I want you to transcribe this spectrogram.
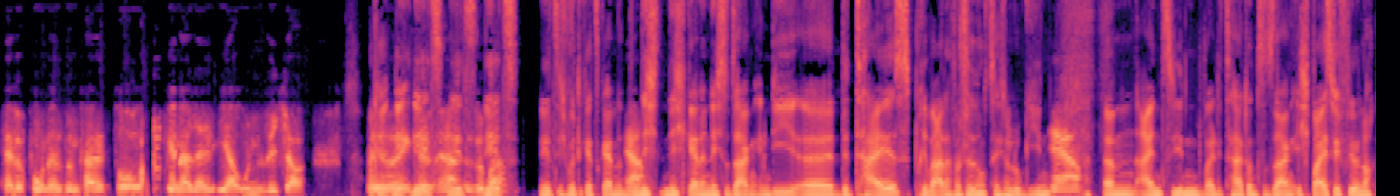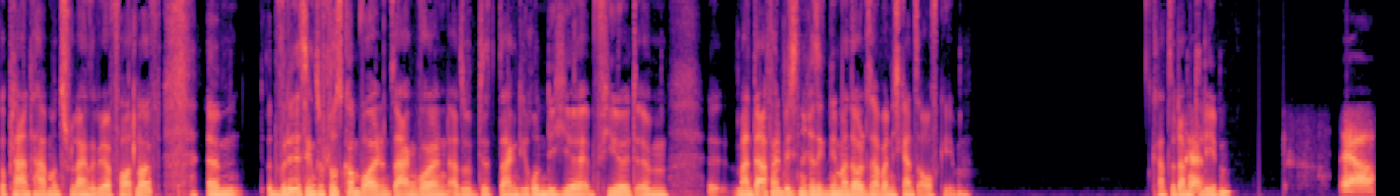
Telefone sind halt so generell eher unsicher. Okay, denke, Nils, ja, Nils, Nils, Nils, ich würde jetzt gerne ja? nicht, nicht gerne nicht sozusagen in die äh, Details privater Verschlüsselungstechnologien ja. ähm, einziehen, weil die Zeit uns zu sagen, ich weiß, wie viele noch geplant haben und schon langsam wieder fortläuft. Ähm, und würde deswegen zum Schluss kommen wollen und sagen wollen, also sagen die Runde hier empfiehlt, ähm, man darf ein bisschen resignieren, man sollte es aber nicht ganz aufgeben. Kannst du damit okay. leben? Ja.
